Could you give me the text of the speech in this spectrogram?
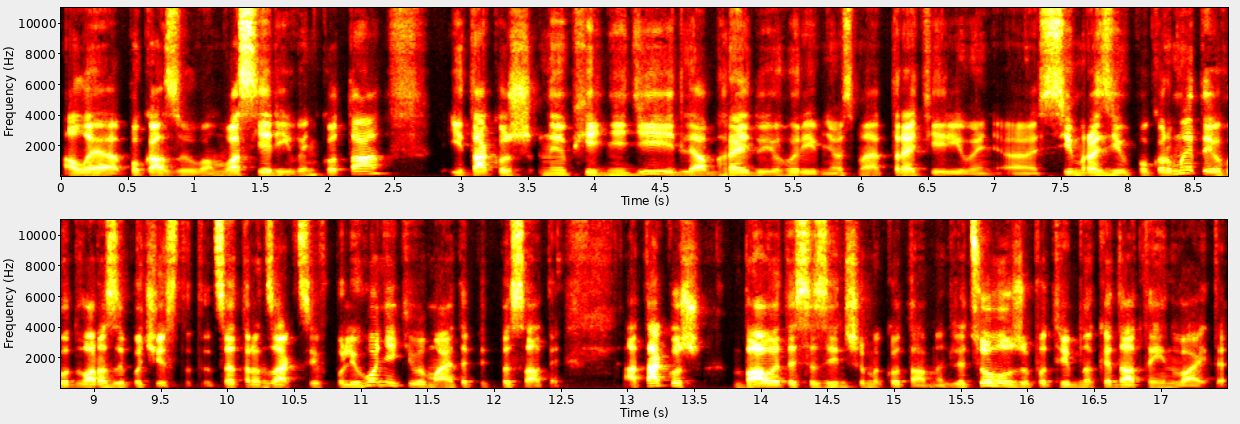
Але показую вам: у вас є рівень кота, і також необхідні дії для апгрейду його рівня. Ось мене третій рівень: е, сім разів покормити його, два рази почистити. Це транзакції в полігоні, які ви маєте підписати, а також бавитися з іншими котами. Для цього вже потрібно кидати інвайти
